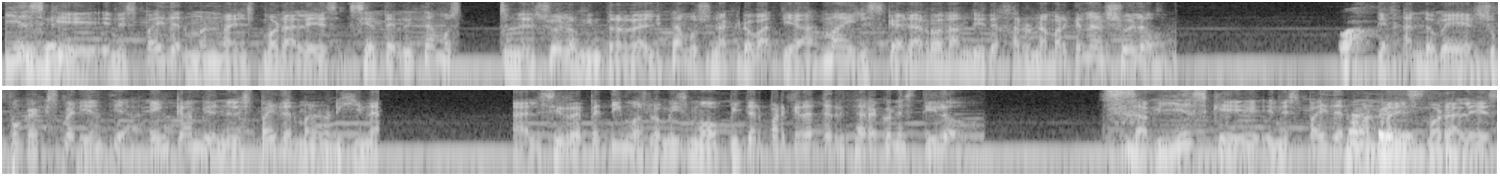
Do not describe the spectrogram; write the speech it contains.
Y es que en Spider-Man Miles Morales, si aterrizamos en el suelo mientras realizamos una acrobacia, Miles caerá rodando y dejará una marca en el suelo. Dejando ver su poca experiencia. En cambio, en el Spider-Man original, si repetimos lo mismo, Peter Parker aterrizará con estilo. ¿Sabías que en Spider-Man Miles Morales...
